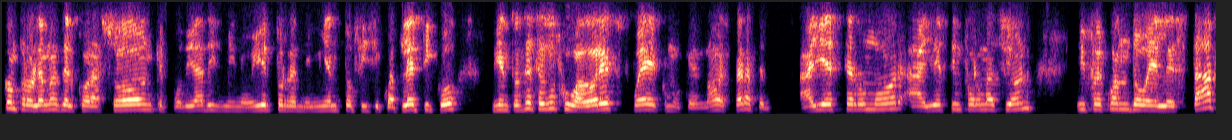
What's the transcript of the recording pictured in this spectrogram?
con problemas del corazón, que podía disminuir tu rendimiento físico-atlético. Y entonces esos jugadores fue como que, no, espérate, hay este rumor, hay esta información, y fue cuando el staff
